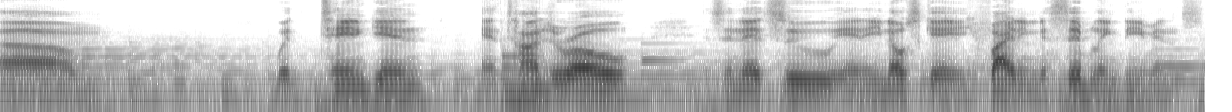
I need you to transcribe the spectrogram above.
um, with Tengen and Tanjiro, Zenitsu, and Inosuke fighting the sibling demons.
